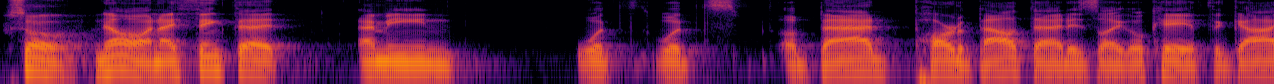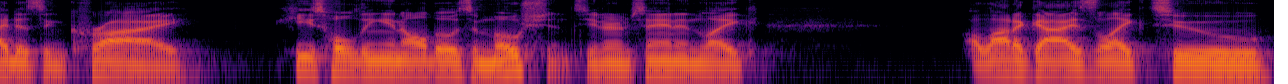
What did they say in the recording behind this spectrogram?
So No, and I think that I mean, what what's a bad part about that is like, okay, if the guy doesn't cry, he's holding in all those emotions. You know what I'm saying? And like, a lot of guys like to,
